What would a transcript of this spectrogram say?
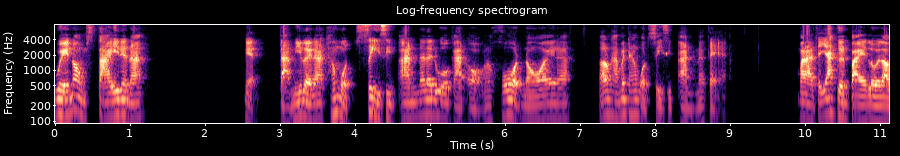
เวนอมสไตเนี่ยนะเนี่ยดาบนี้เลยนะทั้งหมด 40 อันนะได้ดูโอกาสออกนะโคตรน้อยนะเราต้องทำให้ได้ทั้งหมด 40 อันนะแต่ มันอาจจะยากเกินไปเลยเรา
